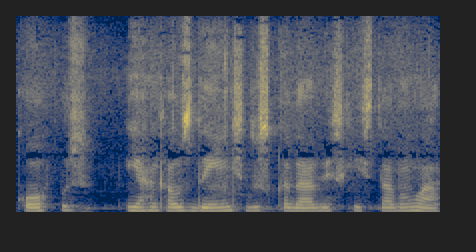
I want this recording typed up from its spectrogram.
corpos e arrancar os dentes dos cadáveres que estavam lá.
